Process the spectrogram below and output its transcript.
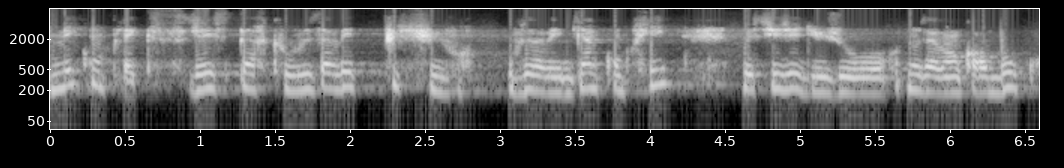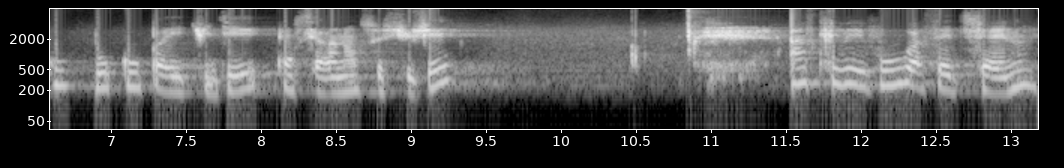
mais complexe. J'espère que vous avez pu suivre, vous avez bien compris le sujet du jour. Nous avons encore beaucoup, beaucoup à étudier concernant ce sujet. Inscrivez-vous à cette chaîne,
